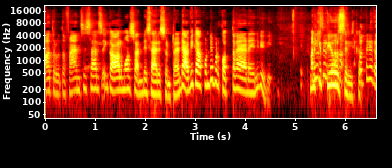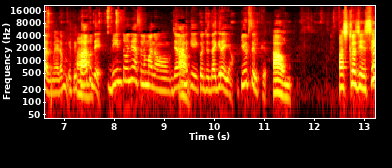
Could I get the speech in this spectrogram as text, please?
ఆ తర్వాత ఫ్యాన్సీ శారీస్ ఇంకా ఆల్మోస్ట్ అన్ని శారీస్ ఉంటాయండి అవి కాకుండా ఇప్పుడు కొత్తగా యాడ్ అయినవి ఇవి. మనకి ప్యూర్ సిల్క్. కొత్తగా కాదు మేడం ఇది పాతదే. దీంతోనే అసలు మనం జనానికి కొంచెం దగ్గర అయ్యాం ప్యూర్ సిల్క్. అవును. ఫస్ట్లో చేసి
